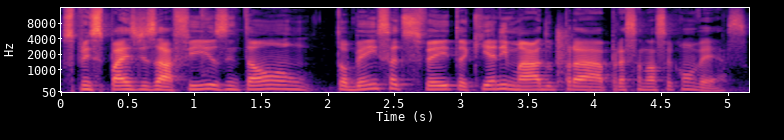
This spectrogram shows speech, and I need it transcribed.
os principais desafios. Então, estou bem satisfeito aqui, animado para essa nossa conversa.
